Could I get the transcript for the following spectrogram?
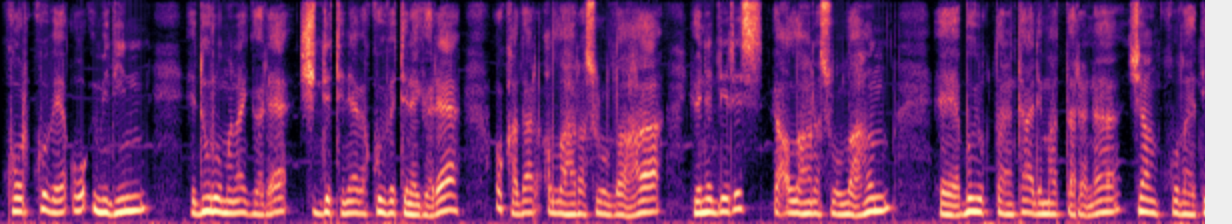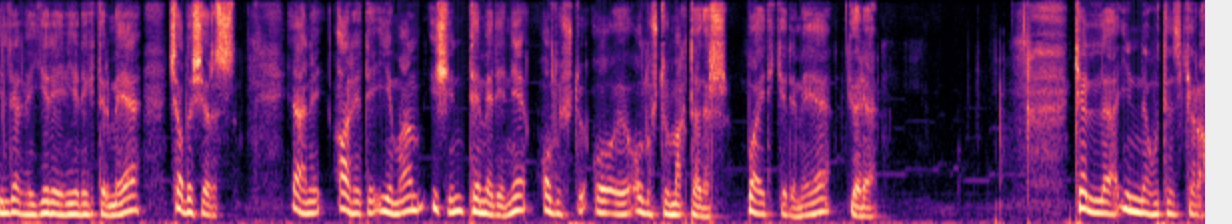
korku ve o ümidin e, durumuna göre, şiddetine ve kuvvetine göre o kadar Allah Resulullah'a yöneliriz ve Allah Resulullah'ın e, buyruklarını, talimatlarını can kolay diller ve gereğini yerine getirmeye çalışırız. Yani ahirete iman işin temelini oluştu, o, e, oluşturmaktadır. Bu ayet-i kerimeye göre. Kella innehu tezkira.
